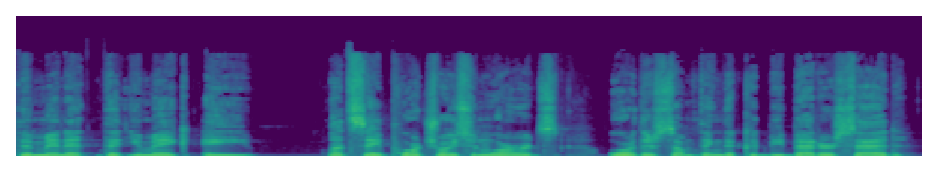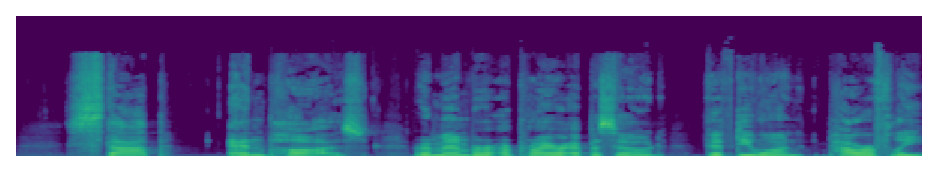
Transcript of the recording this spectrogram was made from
The minute that you make a, let's say, poor choice in words, or there's something that could be better said, stop and pause. Remember a prior episode, 51, Powerfully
